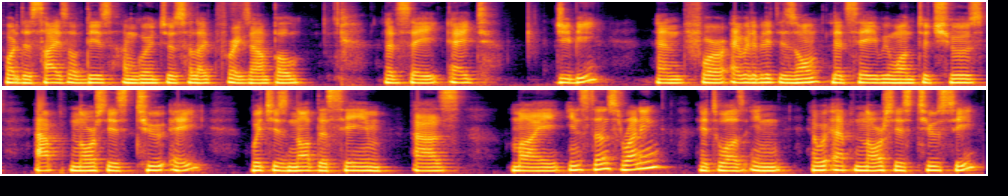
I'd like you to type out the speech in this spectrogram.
for the size of this, I'm going to select, for example, let's say 8 GB. And for availability zone, let's say we want to choose ap northeast 2a, which is not the same as my instance running. It was in ap northeast 2c.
